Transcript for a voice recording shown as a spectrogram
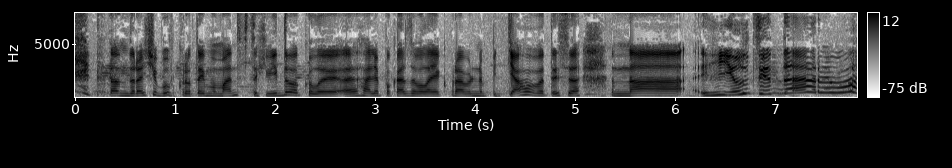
Там, до речі, був крутий момент в цих відео, коли е, Галя показувала, як правильно підтягуватися на гілці дерева.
